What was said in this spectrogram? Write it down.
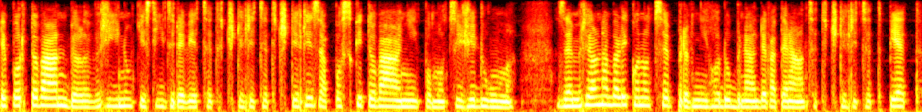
Deportován byl v říjnu 1944 za poskytování pomoci židům. Zemřel na Velikonoce 1. dubna 1945,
